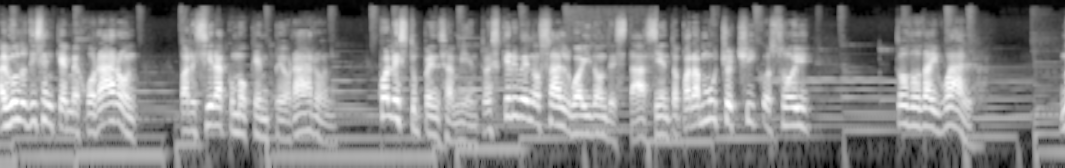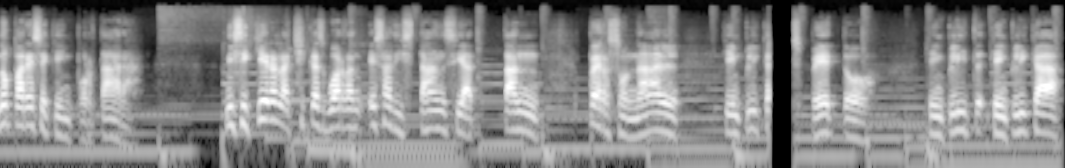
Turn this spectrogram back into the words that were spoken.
Algunos dicen que mejoraron, pareciera como que empeoraron. ¿Cuál es tu pensamiento? Escríbenos algo ahí donde estás. Para muchos chicos hoy todo da igual. No parece que importara. Ni siquiera las chicas guardan esa distancia tan personal que implica respeto, que implica,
